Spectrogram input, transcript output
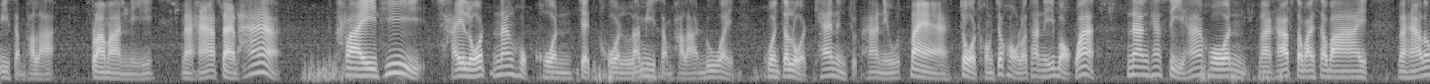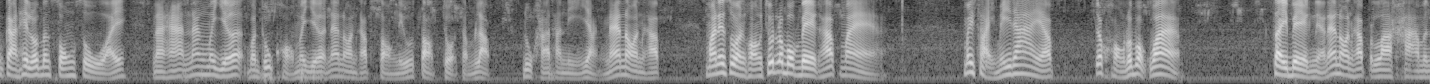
มีสัมภาระประมาณนี้นะฮะแต่ถ้าใครที่ใช้รถนั่ง 6 คน 7 คนและมีสัมภาระด้วย ควรจะโหลดแค่ 1.5 นิ้ว แต่โจทย์ของเจ้าของรถท่านนี้บอกว่านั่งแค่ 4-5 คนนะครับสบายๆนะฮะต้องการให้รถมันทรงสวยนะฮะนั่งไม่เยอะบรรทุกของไม่เยอะแน่นอนครับ 2 นิ้วตอบโจทย์สำหรับลูกค้าท่านนี้อย่างแน่นอนครับ มาในส่วนของชุดระบบเบรกครับแหมไม่ใส่ไม่ได้ครับ เจ้าของรถบอกว่าใส่เบรกเนี่ยแน่นอนครับราคามัน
